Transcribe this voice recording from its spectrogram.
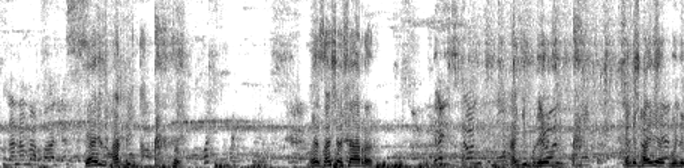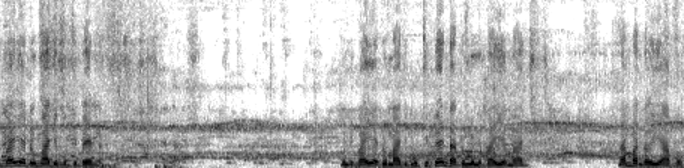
Kuna namba pale. guys, ati wewe Sasha Sharon, Guys, leo ni kumoto. Haji Leo please. Mimi baia, mimi baia tu maji mkipenda. Mnibaie tu maji mkipenda tu mnibaie maji. Namba ndio hii hapo.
